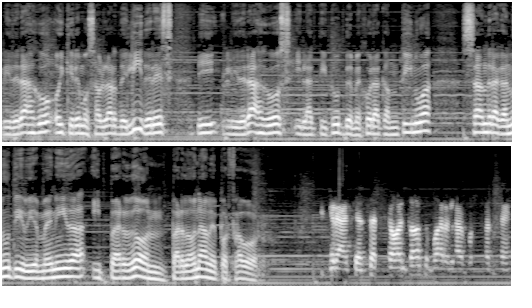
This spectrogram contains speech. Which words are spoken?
liderazgo. Hoy queremos hablar de líderes y liderazgos y la actitud de mejora continua. Sandra Canuti, bienvenida y perdón, perdóname por favor. Gracias, Sergio. En todo se puede arreglar, por suerte.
